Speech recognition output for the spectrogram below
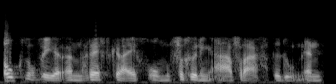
ook nog weer een recht krijgen om vergunning aanvragen te doen. En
